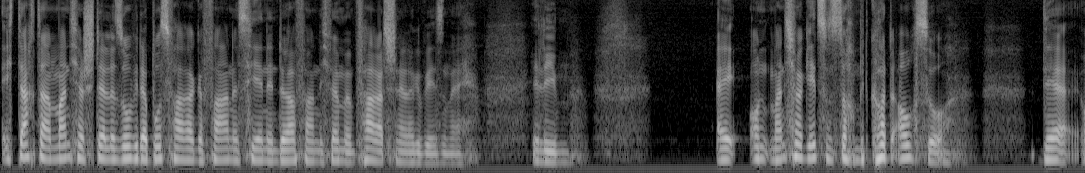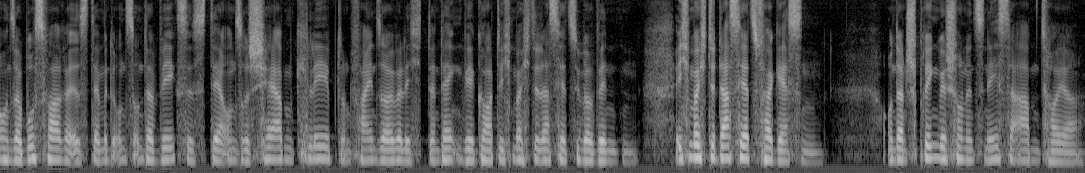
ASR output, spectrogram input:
ich dachte an mancher Stelle, so wie der Busfahrer gefahren ist hier in den Dörfern, ich wäre mit dem Fahrrad schneller gewesen, ey. Ihr Lieben. Ey, und manchmal geht es uns doch mit Gott auch so. Der unser Busfahrer ist, der mit uns unterwegs ist, der unsere Scherben klebt und fein säuberlich, dann denken wir, Gott, ich möchte das jetzt überwinden. Ich möchte das jetzt vergessen. Und dann springen wir schon ins nächste Abenteuer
